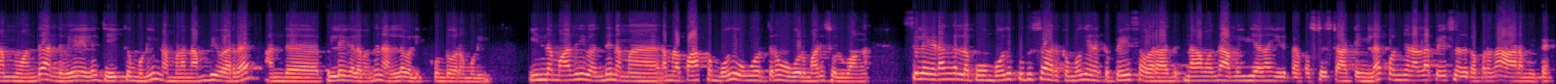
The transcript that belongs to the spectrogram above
நம்ம வந்து அந்த வேலையில ஜெயிக்க முடியும். நம்மளை நம்பி வர்ற அந்த பிள்ளைகளை வந்து நல்ல வழிக்கு கொண்டு வர முடியும். இந்த மாதிரி வந்து நம்ம நம்மளை பார்க்கும்போது ஒவ்வொருத்தரும் ஒவ்வொரு மாதிரி சொல்லுவாங்க. சில இடங்கள்ல போகும்போது புதுசா இருக்கும்போது எனக்கு பேச வராது. நான் வந்து அமைதியா தான் இருப்பேன். ஃபர்ஸ்ட் ஸ்டார்டிங்ல கொஞ்சம் நல்லா பேசுனதுக்கு அப்புறம் தான் ஆரம்பிப்பேன்.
